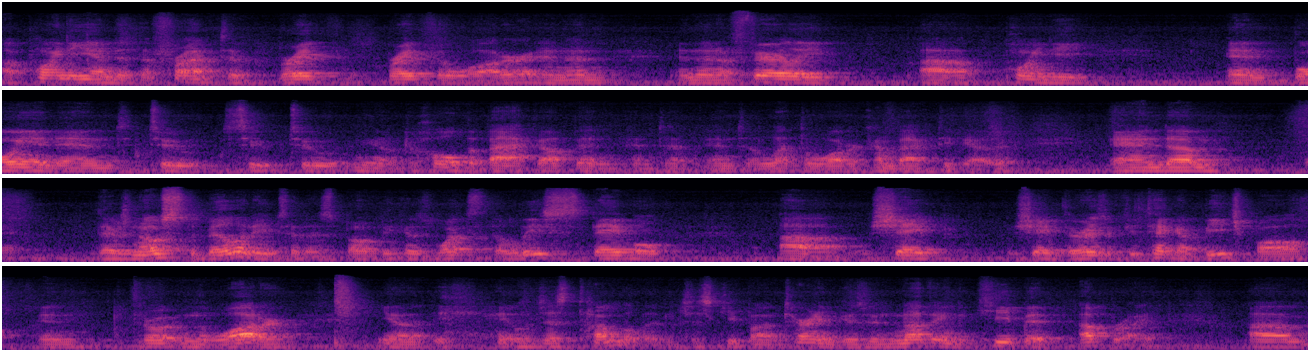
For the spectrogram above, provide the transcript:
a pointy end at the front to break, break the water, and then, and then a fairly uh, pointy and buoyant end to, to, to, you know, to hold the back up and, and to, and to let the water come back together. And um, there's no stability to this boat, because what's the least stable uh, shape, shape there is? If you take a beach ball and throw it in the water, you know, it'll just tumble, it'll just keep on turning, because there's nothing to keep it upright. Um,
